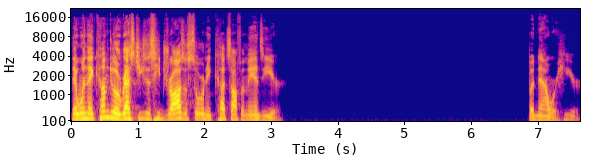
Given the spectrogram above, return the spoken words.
that when they come to arrest Jesus, he draws a sword and he cuts off a man's ear. But now we're here.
